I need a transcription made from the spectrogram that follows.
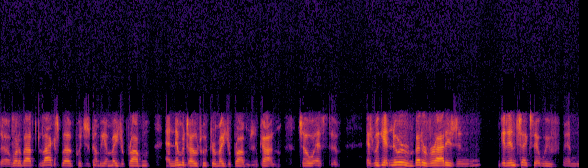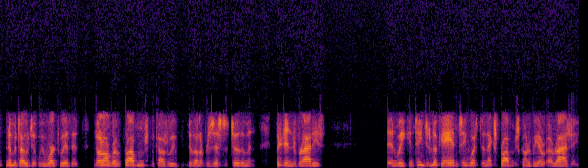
uh, what about lygus bug, which is going to be a major problem, and nematodes, which are major problems in cotton. So as the as we get newer and better varieties and get insects that we've and nematodes that we worked with that no longer have problems because we've developed resistance to them and put it into varieties, then we continue to look ahead and see what's the next problem that's going to be arising.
